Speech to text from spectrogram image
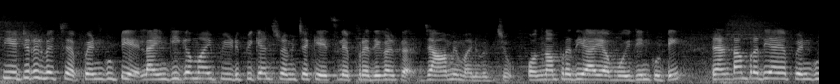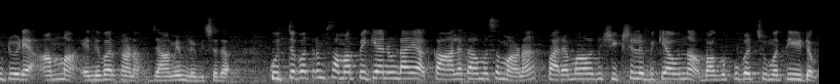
തിയേറ്ററിൽ വെച്ച് പെൺകുട്ടിയെ ലൈംഗികമായി പീഡിപ്പിക്കാൻ ശ്രമിച്ച കേസിലെ പ്രതികൾക്ക് ജാമ്യം അനുവദിച്ചു. ഒന്നാം പ്രതിയായ മൊയ്തീൻകുട്ടി രണ്ടാം പ്രതിയായ പെൺകുട്ടിയുടെ അമ്മ എന്നിവർക്കാണ് ജാമ്യം ലഭിച്ചത്. കുറ്റപത്രം സമർപ്പിക്കാനുണ്ടായ കാലതാമസമാണ് പരമാവധി ശിക്ഷ ലഭിക്കാവുന്ന വകുപ്പുകൾ ചുമത്തിയിട്ടും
